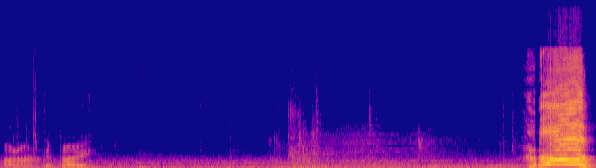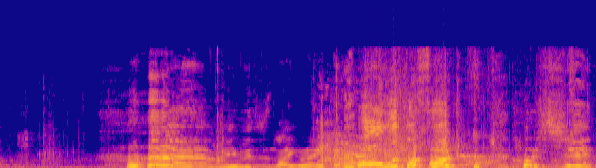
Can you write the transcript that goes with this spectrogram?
Hold on, they're probably. Ah! Is like right there. Oh, what the fuck? Oh shit!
